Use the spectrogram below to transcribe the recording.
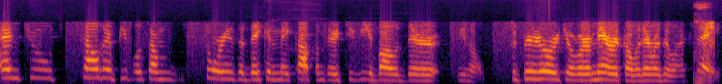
and to tell their people some stories that they can make up on their TV about their, you know, superiority over America, whatever they want to say.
